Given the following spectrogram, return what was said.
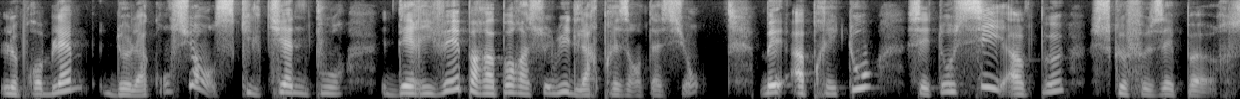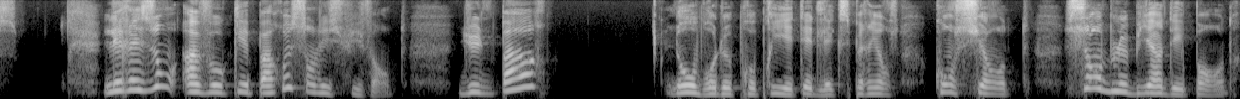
le problème de la conscience, qu'ils tiennent pour dérivé par rapport à celui de la représentation. Mais après tout, c'est aussi un peu ce que faisait Peirce. Les raisons invoquées par eux sont les suivantes. D'une part, nombre de propriétés de l'expérience consciente semblent bien dépendre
